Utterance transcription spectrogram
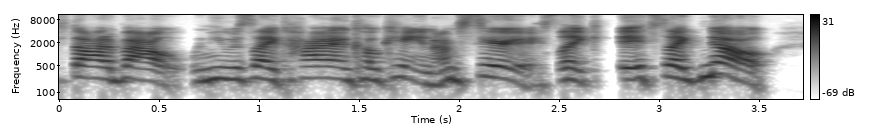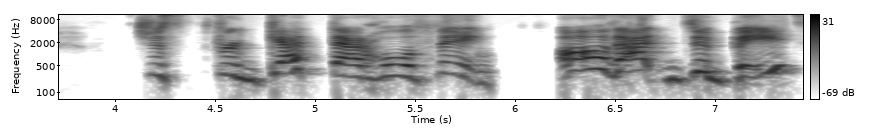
thought about when he was like high on cocaine. I'm serious. Like, it's like, no, just forget that whole thing. All that debate,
